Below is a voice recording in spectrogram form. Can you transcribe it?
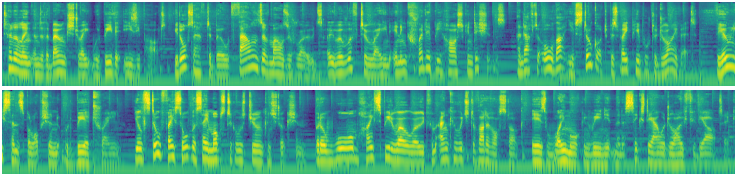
Tunneling under the Bering Strait would be the easy part. You'd also have to build thousands of miles of roads over rough terrain in incredibly harsh conditions, and after all that, you've still got to persuade people to drive it. The only sensible option would be a train. You'll still face all the same obstacles during construction, but a warm, high speed railroad from Anchorage to Vladivostok is way more convenient than a 60 hour drive through the Arctic.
